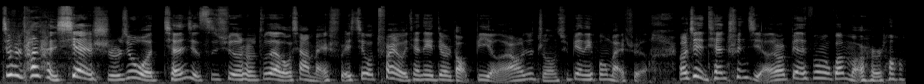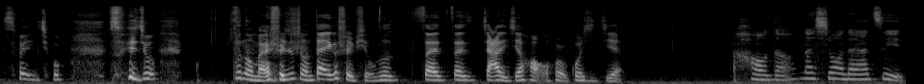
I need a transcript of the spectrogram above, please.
就是它很现实。就我前几次去的时候都在楼下买水，结果突然有一天那个地儿倒闭了，然后就只能去便利蜂买水了。然后这几天春节了，然后便利蜂又关门了，所以就所以就不能买水，就只能带一个水瓶子在在家里接好或者过去接。好的，那希望大家自己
